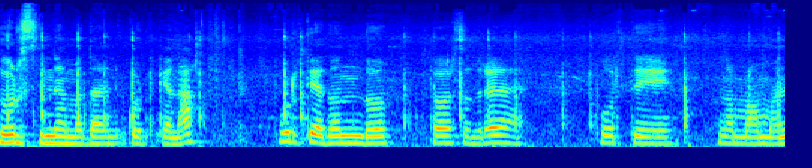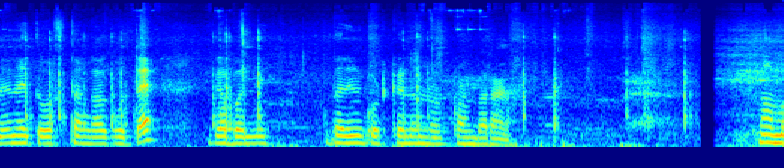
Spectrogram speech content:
ತೋರಿಸ್ತೀನಿ ನಮ್ಮ ದನಿನ ಕೊಟ್ಟಿಗೆನ ಪೂರ್ತಿ ಅದೊಂದು ತೋರಿಸಿದ್ರೆ ಪೂರ್ತಿ ನಮ್ಮ ಮನೆಯೇ ತೋರಿಸ್ದಂಗೆ ಆಗುತ್ತೆ. ಈಗ ಬನ್ನಿ ದನಿನ ಕೊಟ್ಕೊಂಡು ನೋಡ್ಕೊಂಡು ಬರೋಣ. ನಮ್ಮ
